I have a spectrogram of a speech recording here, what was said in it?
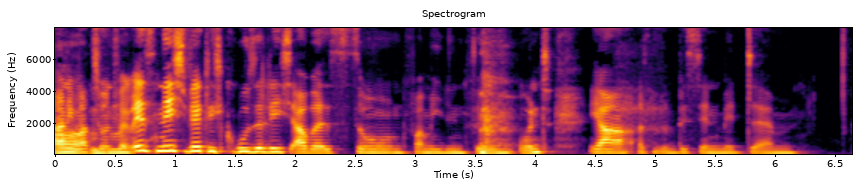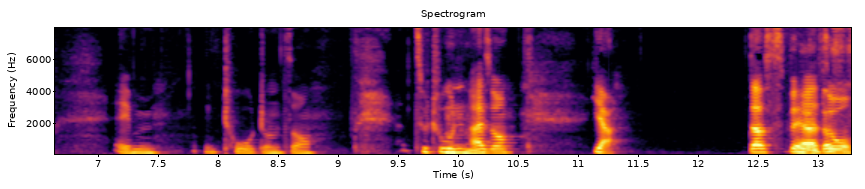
Animationsfilm. mhm. Ist nicht wirklich gruselig, aber ist so ein Familienfilm. und ja, also ein bisschen mit ähm, eben Tod und so zu tun. Mhm. Also, ja. Das wäre Nee, so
